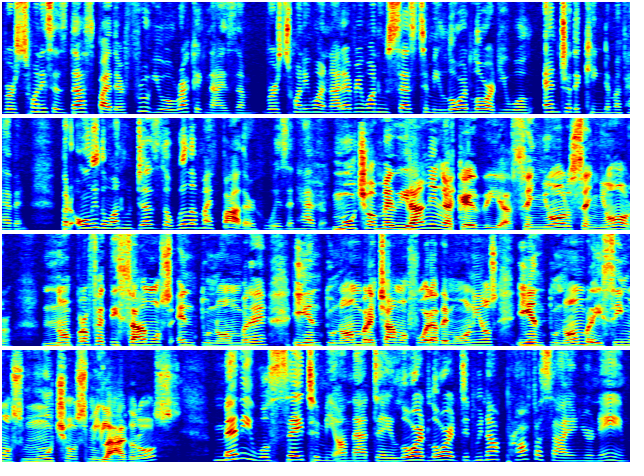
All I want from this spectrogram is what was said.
Verse 20 says, Thus by their fruit you will recognize them. Verse 21 Not everyone who says to me, Lord, Lord, you will enter the kingdom of heaven, but only the one who does the will of my Father who is in heaven. Muchos me dirán en aquel día, Señor, Señor, ¿no profetizamos en tu nombre y en tu nombre echamos fuera demonios y en tu nombre hicimos muchos milagros? Many will say to me on that day, Lord, Lord, did we not prophesy in your name,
